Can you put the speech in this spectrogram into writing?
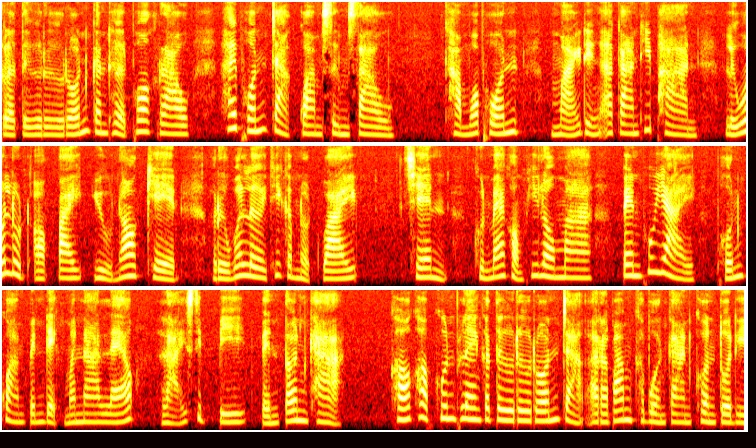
กระตือรือร้นกันเถิดพวกเรา ให้พ้นจากความซึมเศร้าคำว่าพ้น หมายถึงอาการที่ผ่าน หรือว่าหลุดออกไปอยู่นอกเขต หรือว่าเลยที่กำหนดไว้ เช่น คุณแม่ของพี่โลมาเป็นผู้ใหญ่พ้นความเป็นเด็กมานานแล้วหลายสิบปีเป็นต้นค่ะ ขอขอบคุณเพลงกระตือรือร้นจากอัลบั้มขบวนการคนตัวดี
